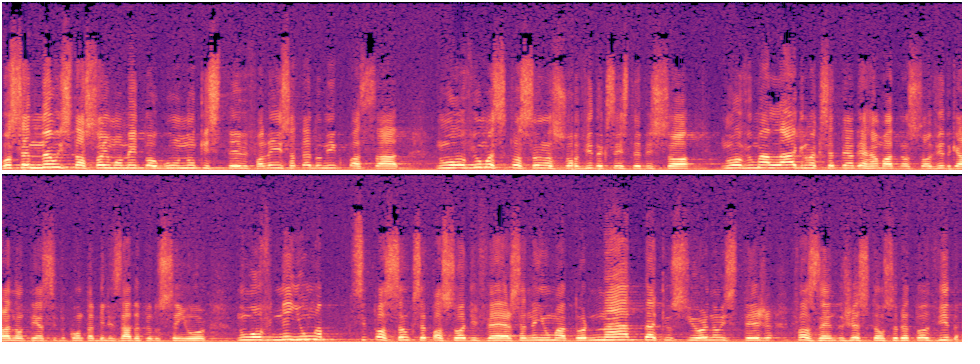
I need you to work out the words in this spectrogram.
Você não está só em momento algum, nunca esteve. Falei isso até domingo passado. Não houve uma situação na sua vida que você esteve só. Não houve uma lágrima que você tenha derramado na sua vida que ela não tenha sido contabilizada pelo Senhor. Não houve nenhuma situação que você passou adversa, nenhuma dor, nada que o Senhor não esteja fazendo gestão sobre a tua vida.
